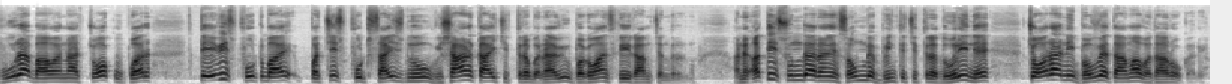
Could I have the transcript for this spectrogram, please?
ભૂરા બાવાના ચોક ઉપર ત્રેવીસ ફૂટ બાય પચીસ ફૂટ સાઇઝનું વિશાળકાય ચિત્ર બનાવ્યું ભગવાન શ્રી રામચંદ્રનું. અને અતિ સુંદર અને સૌમ્ય ભિંત ચિત્ર દોરીને ચોરાની ભવ્યતામાં વધારો કર્યો.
